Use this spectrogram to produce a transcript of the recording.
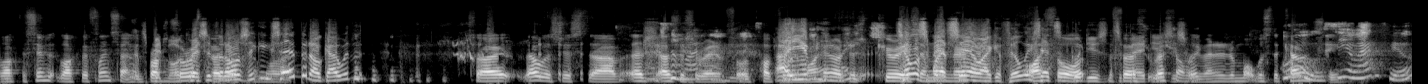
Like the Sim- like the Flintstones. It's a bit more Brontosaurus aggressive than I was thinking, something Sam, but I'll go with it. So that was just um, that, that was just a random thought popped Hey, into my head. I was just curious. Tell us about when, uh, Sao Agafil. He's I had some thought good news the and some first bad news this restaurant we week. invented, and what was the Oh, currency? see how Agafil?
